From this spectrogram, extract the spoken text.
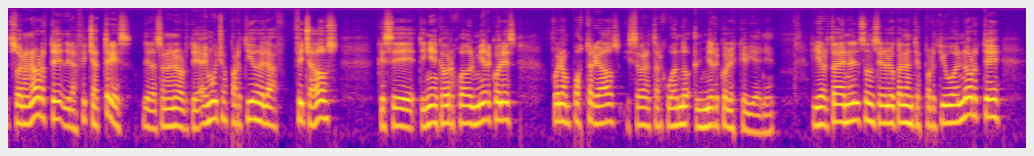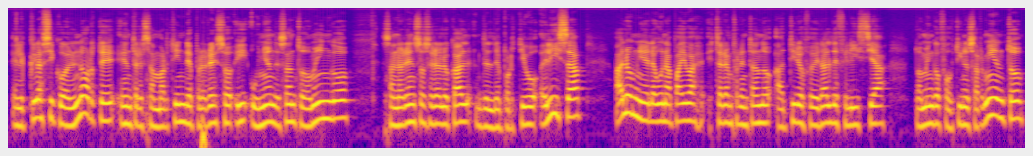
zona norte, de la fecha 3 de la zona norte. Hay muchos partidos de la fecha 2 que se tenían que haber jugado el miércoles, fueron postergados y se van a estar jugando el miércoles que viene. Libertad de Nelson será local ante Sportivo del Norte, el Clásico del Norte entre San Martín de Progreso y Unión de Santo Domingo, San Lorenzo será local del Deportivo Elisa, Alumni de Laguna Paiva estará enfrentando a Tiro Federal de Felicia Domingo Faustino Sarmiento,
